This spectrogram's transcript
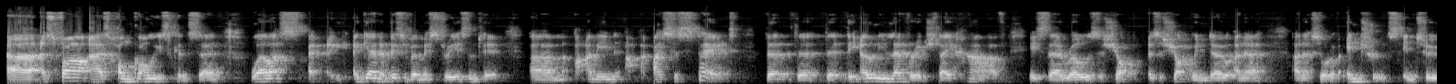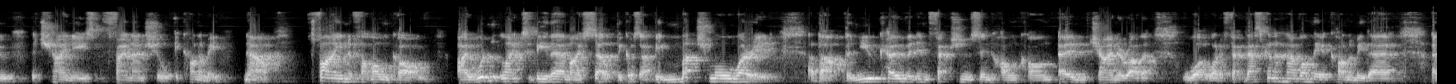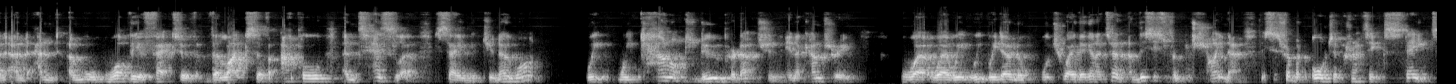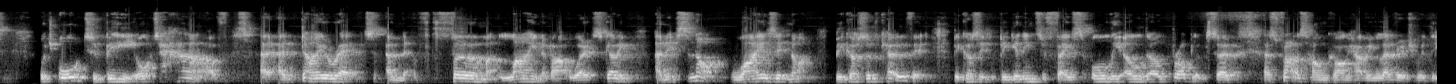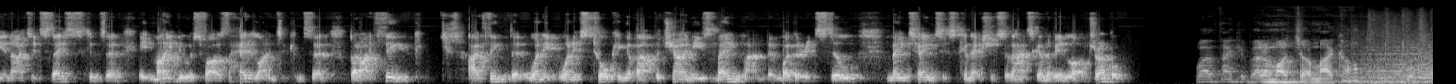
Uh, as far as Hong Kong is concerned, well, that's again a bit of a mystery, isn't it? Um, I mean, I suspect the, the, the, the, only leverage they have is their role as a shop as a shop window and a and a sort of entrance into the Chinese financial economy. Now, fine for Hong Kong. I wouldn't like to be there myself because I'd be much more worried about the new COVID infections in Hong Kong, in China rather, what, what effect that's going to have on the economy there, and, and, and, and what the effect of the likes of Apple and Tesla saying, do you know what? We, we cannot do production in a country where, where we, we, we, don't know which way they're going to turn. And this is from China. This is from an autocratic state, which ought to be, ought to have a, a, direct and firm line about where it's going. And it's not. Why is it not? Because of COVID, because it's beginning to face all the old, old problems. So, as far as Hong Kong having leverage with the United States is concerned, it might do as far as the headlines are concerned. But I think I think that when it when it's talking about the Chinese mainland and whether it still maintains its connection to that, it's going to be in a lot of trouble. Well, thank you very much, uh, Michael.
